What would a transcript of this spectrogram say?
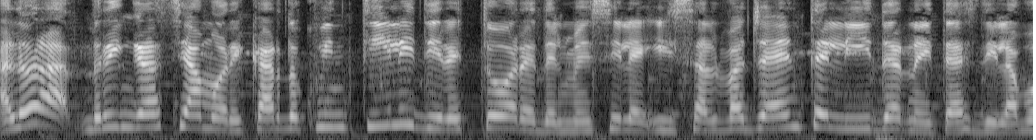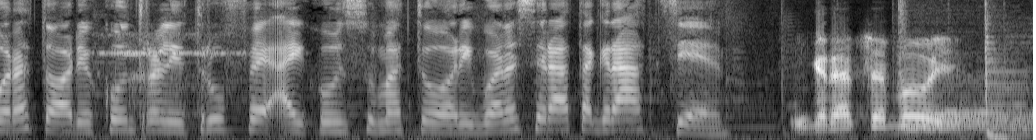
Allora ringraziamo Riccardo Quintili, direttore del mensile Il Salvagente, leader nei test di laboratorio contro le truffe ai consumatori. Buona serata, grazie. Grazie a voi.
